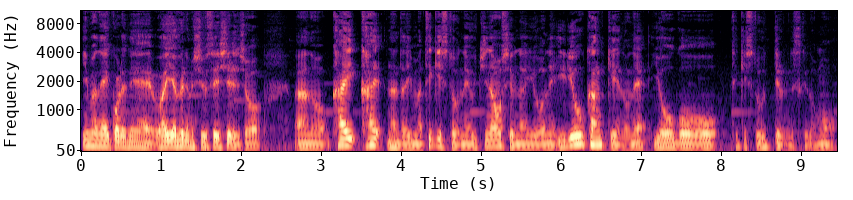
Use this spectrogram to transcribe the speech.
今ね、これね、ワイヤーフレーム修正してるでしょ？あの、かい、かい、なんだ、今テキストをね、打ち直してる内容はね、医療関係のね、用語をテキスト打ってるんですけども、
